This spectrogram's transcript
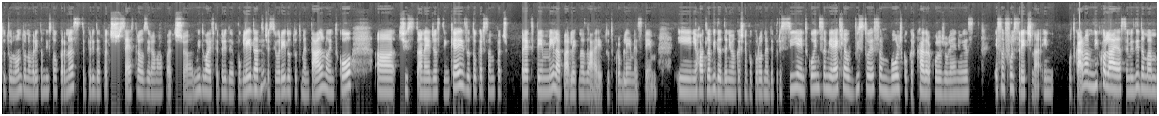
tudi v Londonu, verjetno isto pri nas, te pride pač sestra oziroma pač uh, midwife, te pride pogledat, uh mhm. -huh. če si v redu, tudi mentalno in tako, uh, čist, a ne just in case, zato ker sem pač. Predtem imela par let nazaj tudi probleme s tem. In je hotela videti, da nimam kakšne poporodne depresije. In tako in sem ji rekla, v bistvu jaz sem boljša kot kadarkoli v življenju, jaz, jaz sem full srečna. In odkar imam Nikolaja, se mi zdi, da imam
